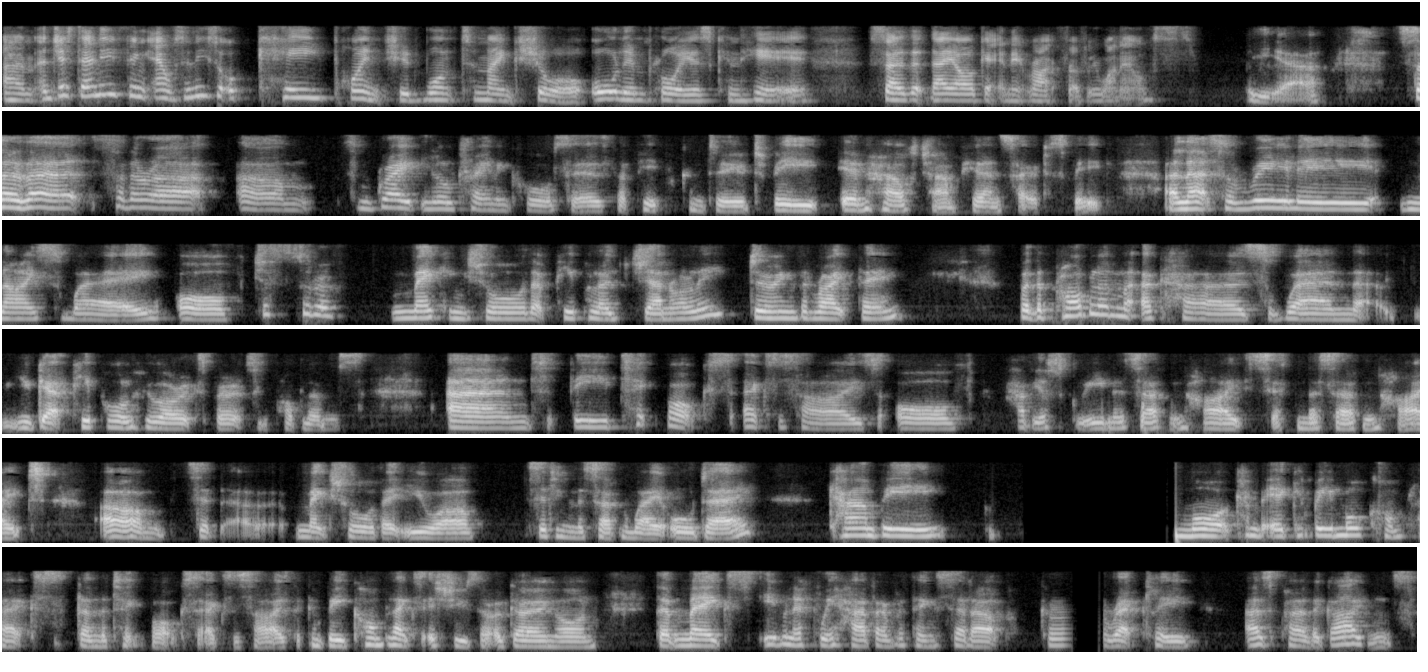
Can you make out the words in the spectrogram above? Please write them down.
Um, and just anything else, any sort of key points you'd want to make sure all employers can hear so that they are getting it right for everyone else. Yeah. So there, so there are um, some great little training courses that people can do to be in-house champions, so to speak, and that's a really nice way of just sort of making sure that people are generally doing the right thing. But the problem occurs when you get people who are experiencing problems, and the tick box exercise of have your screen a certain height, sit in a certain height, um, sit, uh, make sure that you are sitting in a certain way all day, can be more can be, it can be more complex than the tick box exercise. There can be complex issues that are going on that makes even if we have everything set up correctly as per the guidance,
